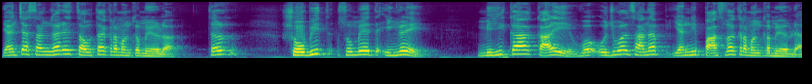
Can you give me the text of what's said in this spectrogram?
यांच्या संघाने चौथा क्रमांक मिळवला. तर शोभित सुमेध इंगळे मिहिका काळे व उज्ज्वल सानप यांनी पाचवा क्रमांक मिळवला.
